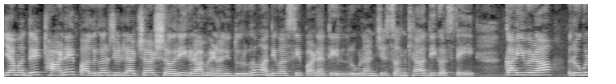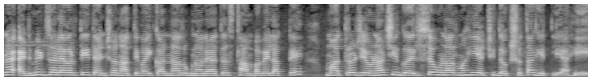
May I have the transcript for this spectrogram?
यामध्ये ठाणे पालघर जिल्ह्याच्या शहरी ग्रामीण आणि दुर्गम आदिवासी पाड्यातील रुग्णांची संख्या अधिक असते. काही वेळा रुग्ण ऍडमिट झाल्यावरती त्यांच्या नातेवाईकांना रुग्णालयातच थांबावे लागते. मात्र जेवणाची गैरसोय होणार नाही याची दक्षता घेतली आहे.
